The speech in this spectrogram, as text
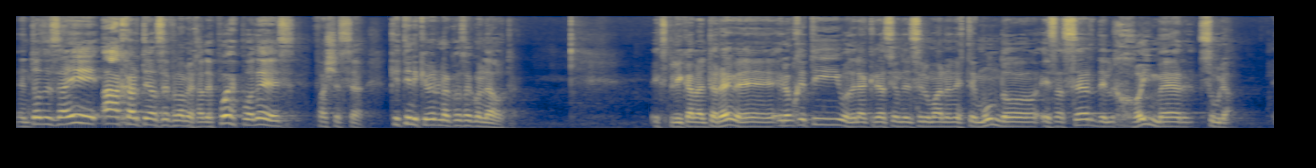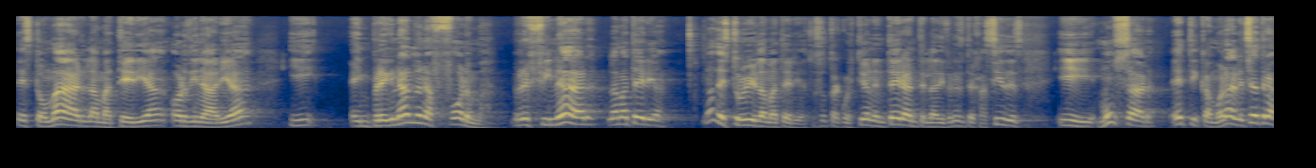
entonces ahí, ajarte hace flameja, después podés fallecer. ¿Qué tiene que ver una cosa con la otra? Explicar al Terrebe, el objetivo de la creación del ser humano en este mundo es hacer del Hoimer Sura, es tomar la materia ordinaria y, e impregnarle una forma, refinar la materia. No destruir la materia, esto es otra cuestión entera entre la diferencia entre Hasides y Musar, ética, moral, etc.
